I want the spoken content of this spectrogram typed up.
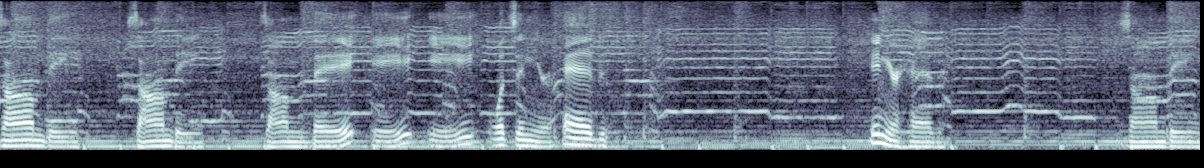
zombie, zombie, zombie. What's in your head? In your head, zombie,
